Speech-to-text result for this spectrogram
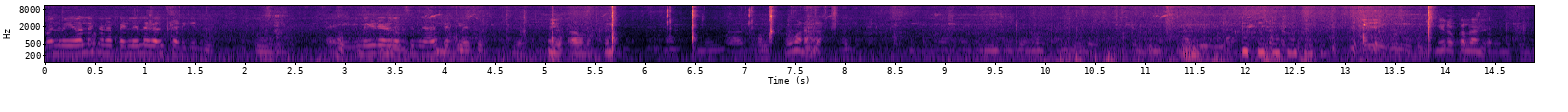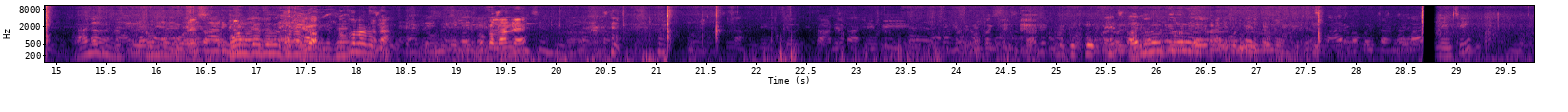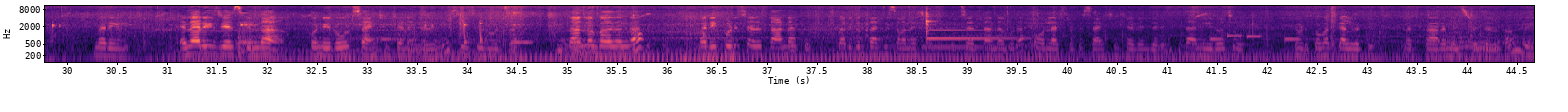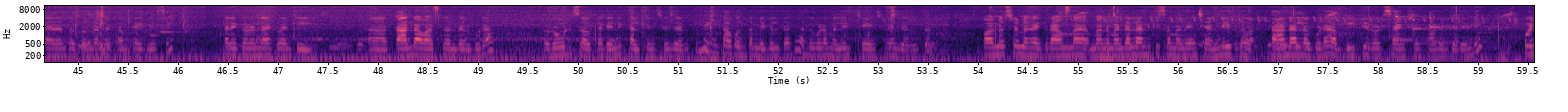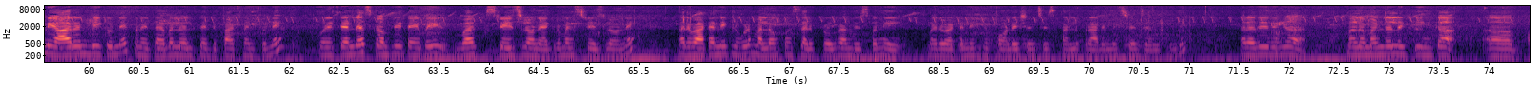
మనం ఏ వాళ్ళకైనా పెళ్ళిలో కలిసి అడిగింది ఇమీడియట్గా వచ్చింది కదా పెట్టలేదు నుంచి మరి ఎన్ఆర్ఈజిఎస్ కింద కొన్ని రోడ్స్ శాంక్షన్ చేయడం జరిగింది సీసీ రోడ్స్. దానిలో భాగంగా మరి కుడిచేర తాండాకు మరుగుతానికి సంబంధించిన కుడిచేర తాండా కూడా ఫోర్ ల్యాక్స్ రూపీస్ శాంక్షన్ చేయడం జరిగింది. దాన్ని ఈరోజు ఇప్పుడు కొబ్బరికాయలు కట్టి మరి ప్రారంభించడం జరుగుతాం. వీలైనంత తొందరగా కంప్లీట్ చేసి మరి ఇక్కడ ఉన్నటువంటి తాండావాసులందరూ కూడా రోడ్ సౌకర్యాన్ని కల్పించడం జరుగుతుంది. ఇంకా కొంత మిగులుతుంది. అది కూడా మళ్ళీ చేయించడం జరుగుతుంది. ఆల్మోస్ట్ మన గ్రామ మన మండలానికి సంబంధించి అన్ని తో- తాండాల్లో కూడా బీటీ రోడ్ శాంక్షన్ కావడం జరిగింది. కొన్ని ఆర్ఎన్బీకి ఉన్నాయి కొన్ని ట్రైబల్ వెల్ఫేర్ డిపార్ట్మెంట్ ఉన్నాయి. కొన్ని టెండర్స్ కంప్లీట్ అయిపోయి వర్క్ స్టేజ్లో ఉన్నాయి అగ్రిమెంట్ స్టేజ్లో ఉన్నాయి. మరి వాటన్నిటిని కూడా మళ్ళీ ఒక్కొక్కసారి ప్రోగ్రామ్ తీసుకొని మరి వాటన్నిటిని ఫౌండేషన్స్ పనులు ప్రారంభించడం జరుగుతుంది. మరి అదేవిధంగా మన మండలికి ఇంకా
